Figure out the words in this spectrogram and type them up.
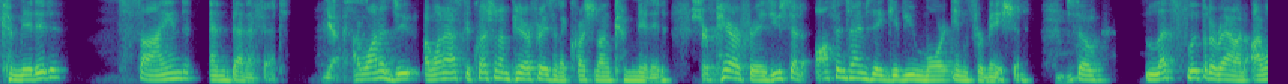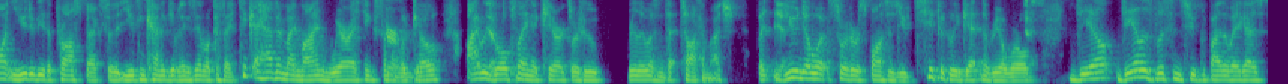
committed, signed, and benefit. Yes. I want to do I want to ask a question on paraphrase and a question on committed. Sure. For paraphrase, you said oftentimes they give you more information. Mm-hmm. So let's flip it around. I want you to be the prospect so that you can kind of give an example because I think I have in my mind where I think someone sure. would go. I was yep. role playing a character who really wasn't that talking much, but you know what sort of responses you typically get in the real world. Yes. Dale Dale is listened to, by the way, guys,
